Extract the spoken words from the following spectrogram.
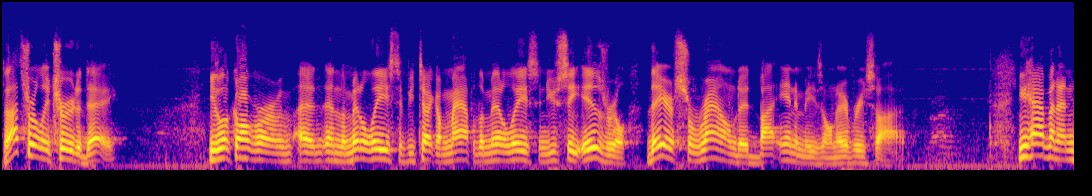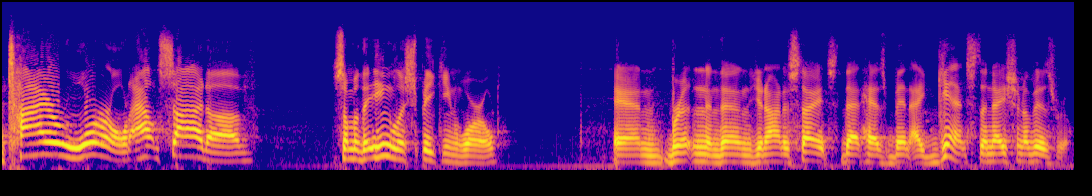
Now, that's really true today. You look over in the Middle East, if you take a map of the Middle East and you see Israel, they are surrounded by enemies on every side. You have an entire world outside of some of the English speaking world and Britain and then the United States that has been against the nation of Israel.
